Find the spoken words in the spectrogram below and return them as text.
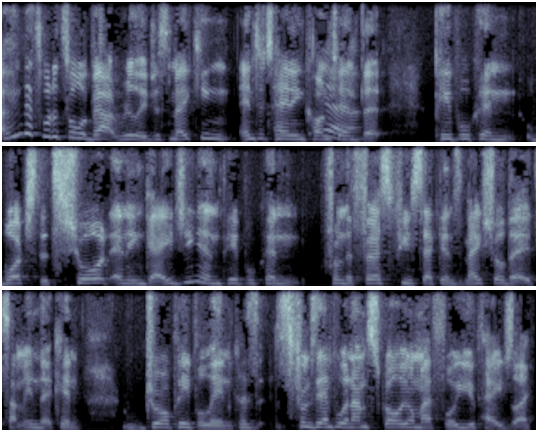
I think that's what it's all about, really, just making entertaining content Yeah. that people can watch that's short and engaging, and people can, from the first few seconds, make sure that it's something that can draw people in. Because, for example, when I'm scrolling on my For You page, like,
